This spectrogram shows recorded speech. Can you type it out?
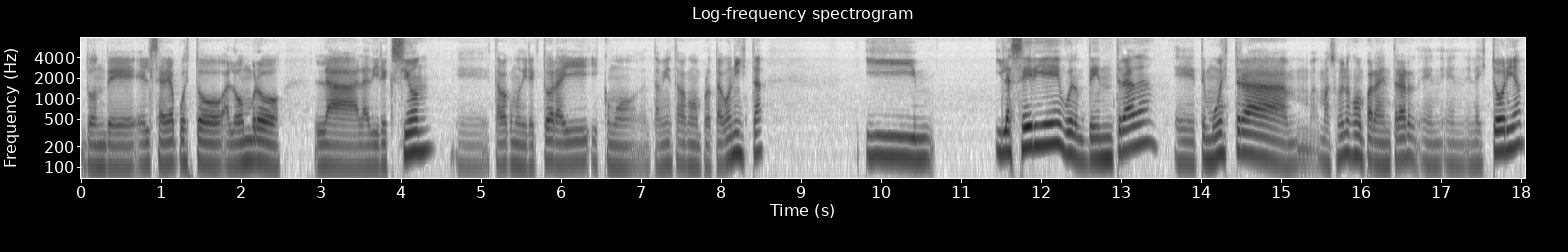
donde él se había puesto al hombro la, la dirección, eh, estaba como director ahí y como también estaba como protagonista. Y, y la serie, bueno, de entrada eh, te muestra, más o menos como para entrar en, en, la historia,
